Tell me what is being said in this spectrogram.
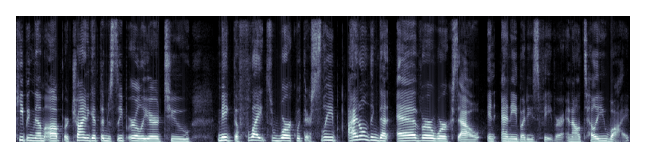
keeping them up or trying to get them to sleep earlier to make the flights work with their sleep. I don't think that ever works out in anybody's favor, and I'll tell you why.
